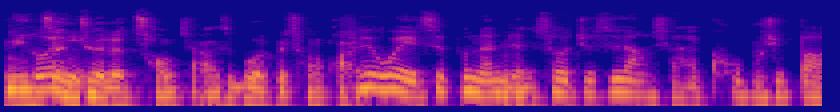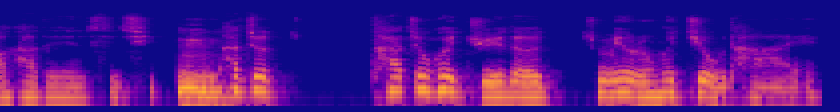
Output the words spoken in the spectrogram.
你正确的宠小孩是不会被宠坏的，所以我也是不能忍受，就是让小孩哭不去抱他这件事情。嗯，他就他就会觉得就没有人会救他，哎，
